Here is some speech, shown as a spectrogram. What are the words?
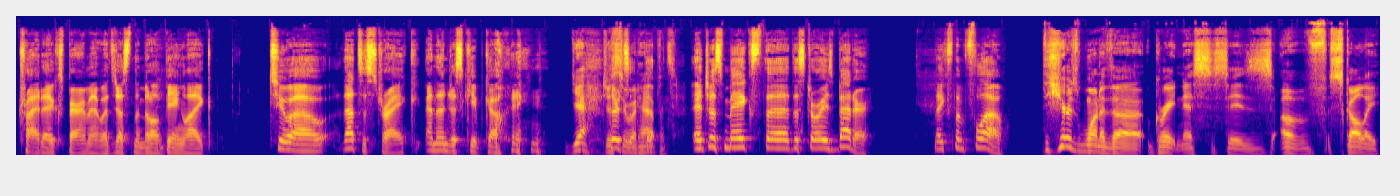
try to experiment with just in the middle of being like 2-0, that's a strike, and then just keep going. Yeah, just see what happens. It just makes the the stories better. Makes them flow here's one of the greatnesses of Scully.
